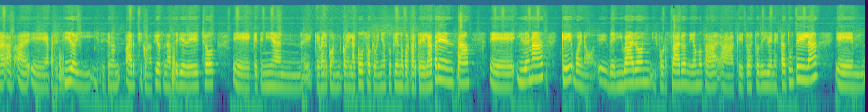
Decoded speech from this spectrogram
eh, aparecido y, se hicieron archiconocidos una serie de hechos eh, que tenían que ver con, con el acoso que venía sufriendo por parte de la prensa y demás que, bueno, derivaron y forzaron, digamos, a, a que todo esto derive en esta tutela. Eh,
